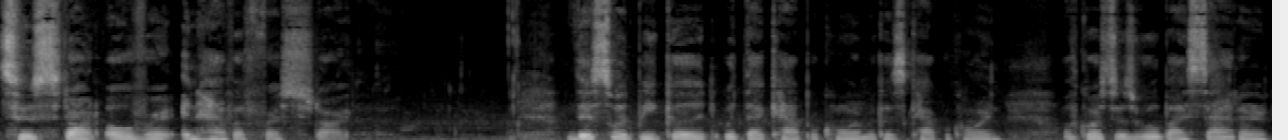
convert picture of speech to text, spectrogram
to start over and have a fresh start. This would be good with that Capricorn because Capricorn, of course, is ruled by Saturn,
